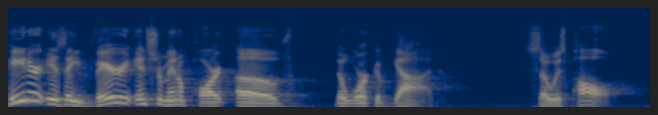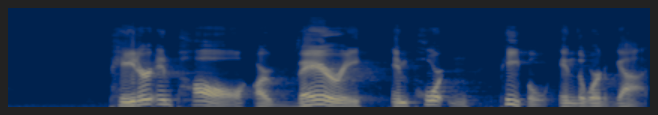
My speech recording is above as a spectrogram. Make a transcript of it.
Peter is a very instrumental part of the work of God. So is Paul. Peter and Paul are very important people in the Word of God.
